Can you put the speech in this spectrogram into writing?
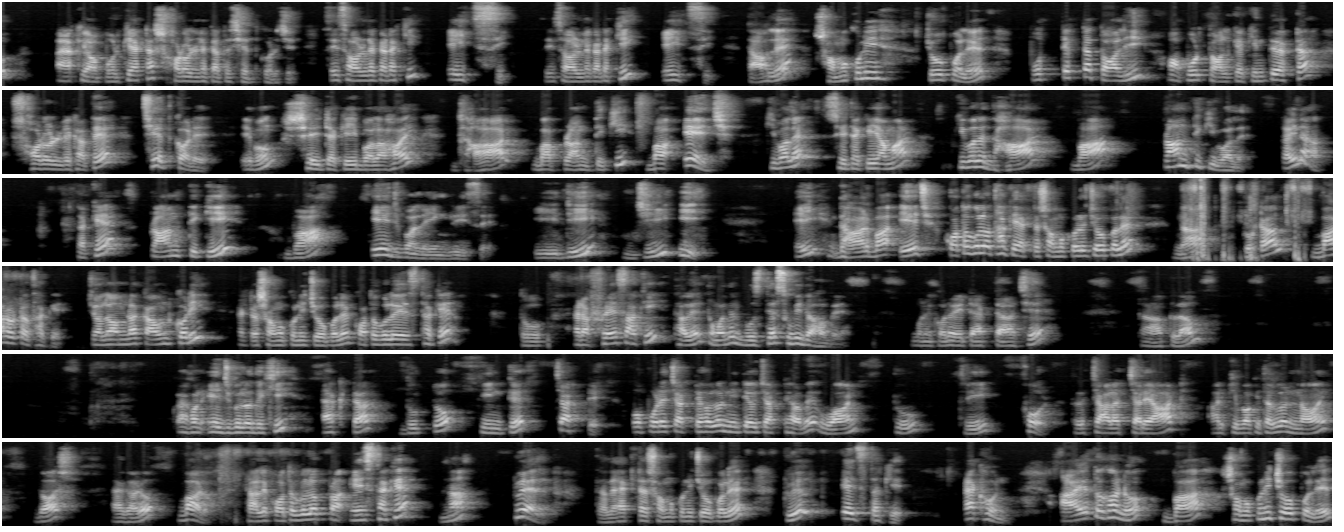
একে অপরকে একটা সরল রেখাতে ছেদ করেছে। সেই সরল রেখাটা কি? এইচ সি সেই সরল রেখাটা কি? এইচ সি তাহলে সমকোণী চৌপলের প্রত্যেকটা তলই অপর তলকে কিন্তু একটা সরল রেখাতে ছেদ করে এবং সেইটাকেই বলা হয় ধার বা প্রান্তিকী বা এজ। কি বলে? সেটাকেই আমার কি বলে? ধার বা প্রান্তিকী বলে। তাই না? তাকে প্রান্তিকী বা এজ বলে ইংলিশে ইডি জিই এই ধার বা এজ কতগুলো থাকে একটা সমকোণী চৌকলে? না, টোটাল বারোটা থাকে। চলো আমরা কাউন্ট করি, একটা সমকোণী চৌকোলে কতগুলো এজ থাকে? তো একটা ফ্রেশ আঁকি, তাহলে তোমাদের বুঝতে সুবিধা হবে। মনে করো এটা একটা আছে, তা আঁকলাম। এখন এজগুলো দেখি, একটা দুটো, তিনটে, চারটে। ওপরে চারটে হলো নিচেও চারটে হবে। ওয়ান টু থ্রি ফোর তাহলে চার আর চারে আট, আর কি বাকি থাকল? নয়, দশ, এগারো, বারো। তাহলে কতগুলো এজ থাকে? না টুয়েলভ তাহলে একটা সমকোণী চৌপলের টুয়েলভ এজ থাকে। এখন, আয়তঘন বা সমকোণী চৌপলের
